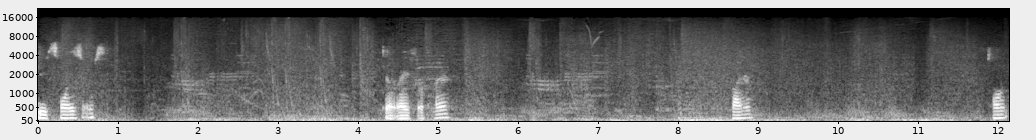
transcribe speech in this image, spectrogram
Shoots lasers. Get ready for fire. Fire. Taunt.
